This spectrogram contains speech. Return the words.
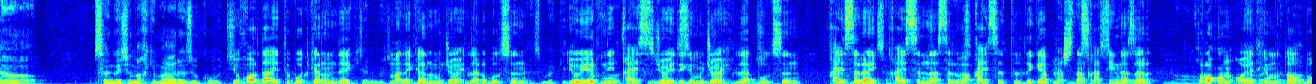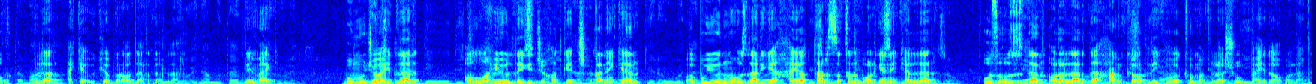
د څنګه چې مخکې ما عرض وکړو yuqorida aytib o'tganimdek malakan mujohidlari bo'lsin yo yerning qaysi joyidagi mujohidlar bo'lsin qaysi rang qaysi nasl va qaysi tilda gaplashishdan qat'iy nazar Qur'on oyatiga mutobiq ular aka uka birodardirlar demak Bu mujohidlar Alloh yo'lidagi jihodga chiqqan ekan va bu yo'lni o'zlariga hayot tarzi qilib olgan ekanlar, o'z-o'zidan oralarida hamkorlik va ko'maklashuv paydo bo'ladi.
